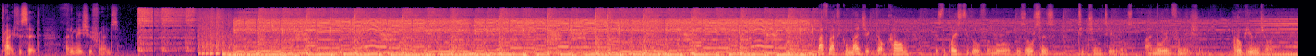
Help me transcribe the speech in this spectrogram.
Practice it and amaze your friends. Mathematicalmagic.com is the place to go for more resources, teaching materials, and more information. I hope you enjoy.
